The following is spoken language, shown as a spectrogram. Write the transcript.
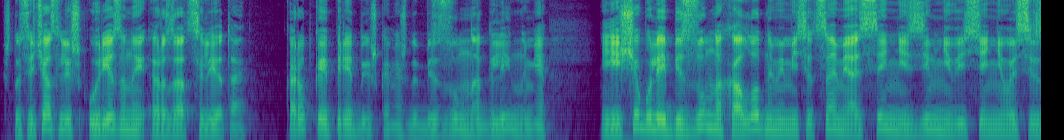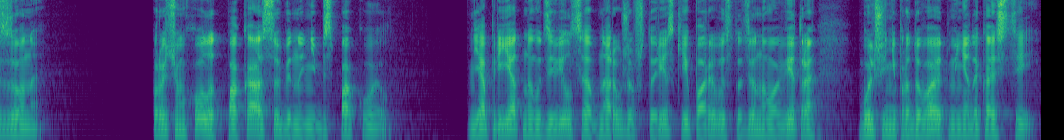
что сейчас лишь урезанный эрзац лета, короткая передышка между безумно длинными и еще более безумно холодными месяцами осенне-зимне-весеннего сезона. Впрочем, холод пока особенно не беспокоил. Я приятно удивился, обнаружив, что резкие порывы студенного ветра больше не продувают меня до костей.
